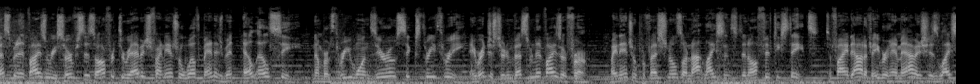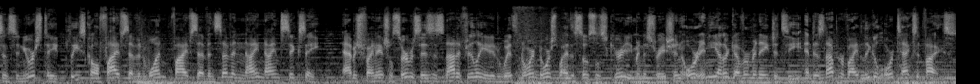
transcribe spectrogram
Investment advisory services offered through Abich Financial Wealth Management, LLC, number 310633, a registered investment advisor firm. Financial professionals are not licensed in all 50 states. To find out if Abraham Abich is licensed in your state, please call 571 577 9968. Abich Financial Services is not affiliated with nor endorsed by the Social Security Administration or any other government agency and does not provide legal or tax advice.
